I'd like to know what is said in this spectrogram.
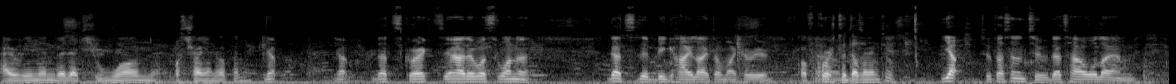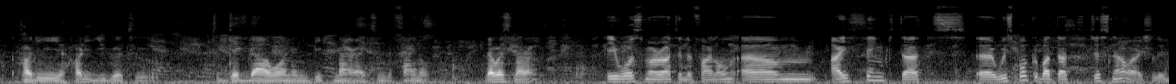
I remember that you won Australian Open. Yep, yep, that's correct. Yeah, there was one. Uh, that's the big highlight of my career. Of course, 2002. Yep, 2002. That's how old I am. How did you, how did you go to to get that one and beat Marat in the final? That was Marat. It was Marat in the final. Um, I think that uh, we spoke about that just now, actually.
